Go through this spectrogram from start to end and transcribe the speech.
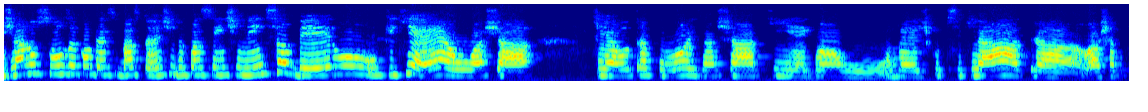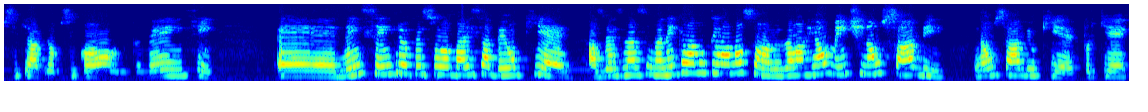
Já no SUS acontece bastante do paciente nem saber o, o que, que é, ou achar que é outra coisa, achar que é igual o médico psiquiatra, achar que o psiquiatra é o psicólogo também, enfim. É, nem sempre a pessoa vai saber o que é. Às vezes assim, não é nem que ela não tem uma noção, vezes ela realmente não sabe, não sabe o que é, porque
